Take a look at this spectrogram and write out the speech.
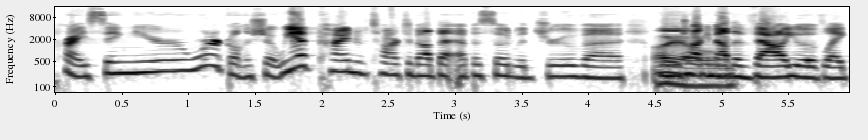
pricing your work on the show. We have kind of talked about that episode with Druva. Oh, when we yeah, were talking well, about the value of like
